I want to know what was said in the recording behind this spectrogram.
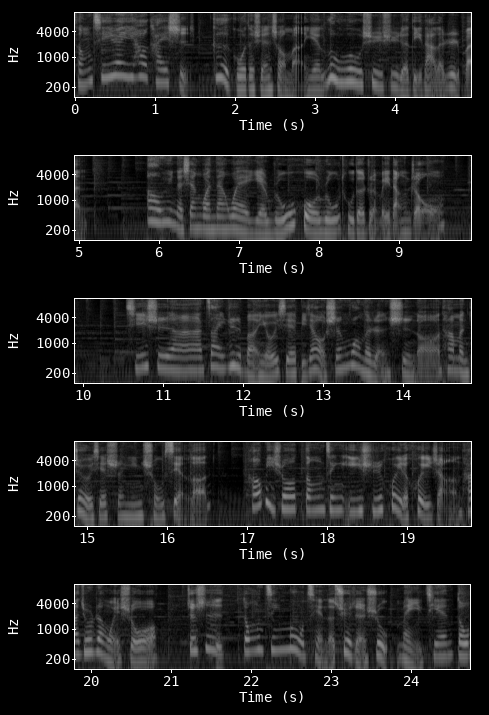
从七月一号开始，各国的选手们也陆陆续续的抵达了日本，奥运的相关单位也如火如荼的准备当中。其实啊，在日本有一些比较有声望的人士呢，他们就有一些声音出现了。好比说，东京医师会的会长，他就认为说，就是东京目前的确诊数每天都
